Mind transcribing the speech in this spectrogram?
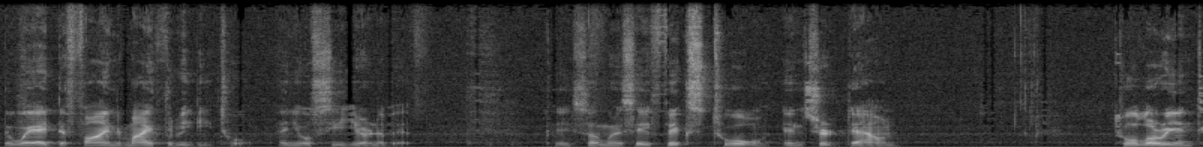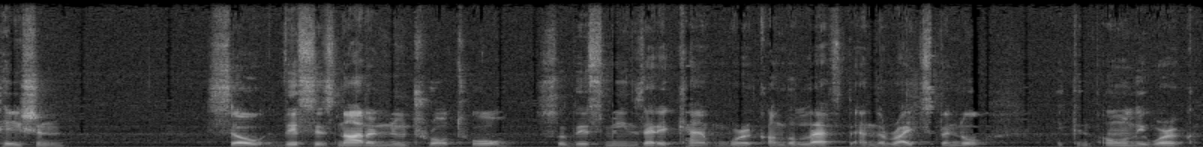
the way I defined my 3D tool, and you'll see here in a bit. Okay, so I'm going to say fixed tool, insert down. Tool orientation. So this is not a neutral tool, so this means that it can't work on the left and the right spindle. It can only work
